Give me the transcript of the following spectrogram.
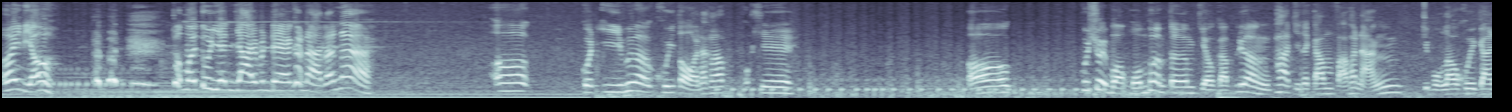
เอ้ยเดี๋ยว ทำไมตู้เย็นยายมันแดงขนาดนั้นน่ะ เออ กด E เพื่อคุยต่อนะครับ โอเคเออผู้ช่วยบอกผมเพิ่มเติมเกี่ยวกับเรื่องภาพจิตรกรรมฝาผนังที่พวกเราคุยกัน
